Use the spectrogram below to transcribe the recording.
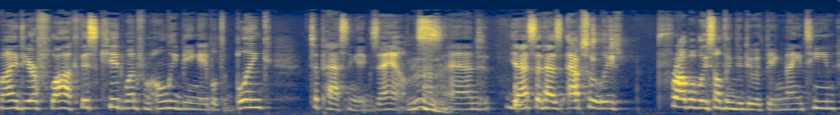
my dear flock, this kid went from only being able to blink to passing exams. Mm. And yes, it has absolutely probably something to do with being 19.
